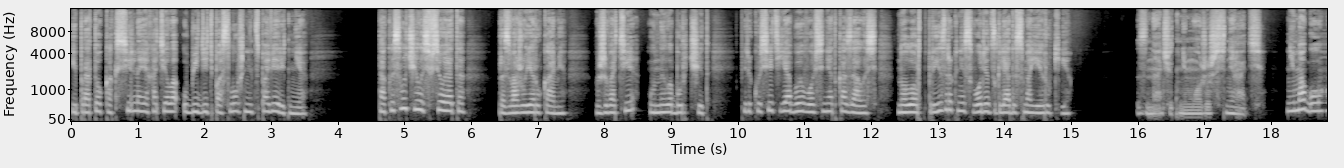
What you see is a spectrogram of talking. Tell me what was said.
и про то, как сильно я хотела убедить послушниц поверить мне. Так и случилось все это. Развожу я руками. В животе уныло бурчит. Перекусить я бы вовсе не отказалась, но лорд-призрак не сводит взгляда с моей руки. «Значит, не можешь снять?» «Не могу».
